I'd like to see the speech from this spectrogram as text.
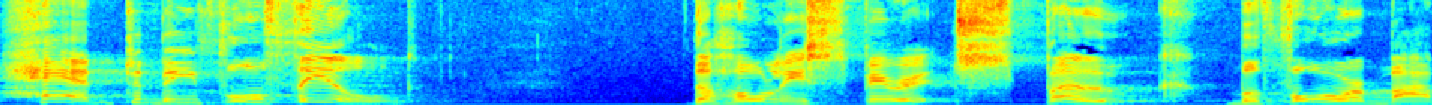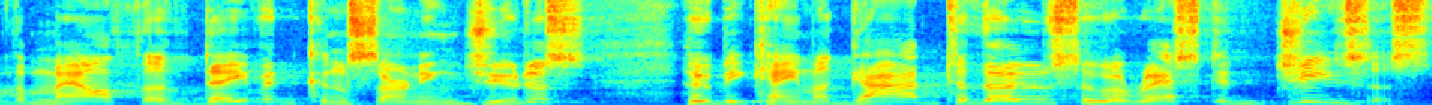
had to be fulfilled. The Holy Spirit spoke before by the mouth of David concerning Judas, who became a guide to those who arrested Jesus.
